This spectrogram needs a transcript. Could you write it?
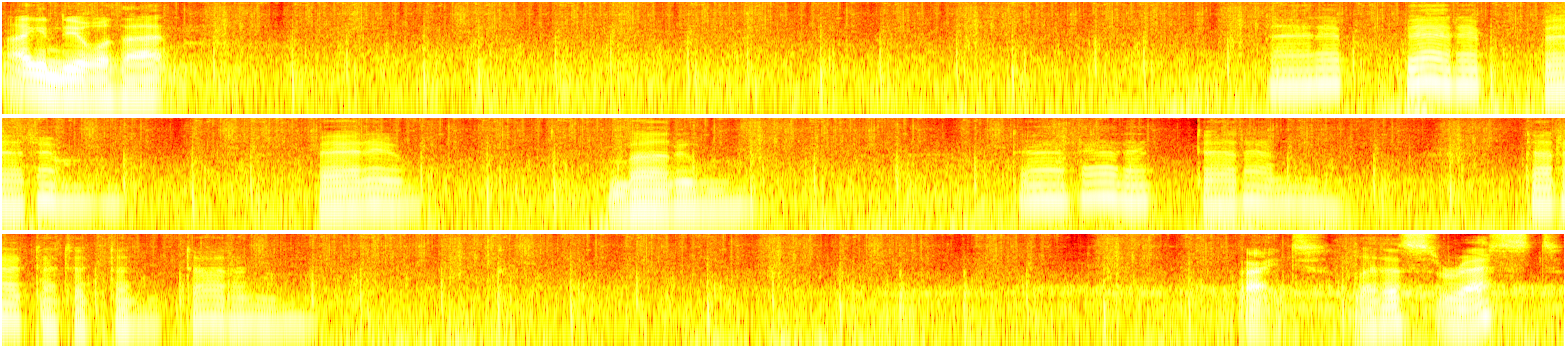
I can deal with that. Alright, let us rest.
